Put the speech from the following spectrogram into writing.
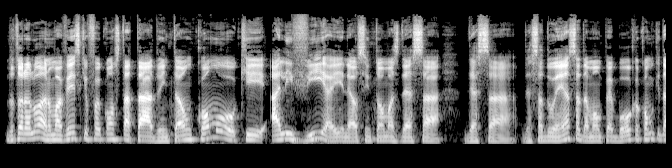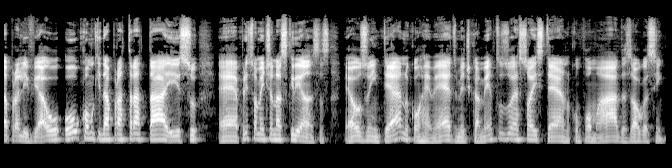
Doutora Luana, uma vez que foi constatado, então, como que alivia aí, né, os sintomas dessa, dessa, dessa doença da mão pé boca, como que dá para aliviar ou, ou, como que dá para tratar isso, é, principalmente nas crianças? É uso interno com remédios, medicamentos ou é só externo com pomadas, algo assim?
